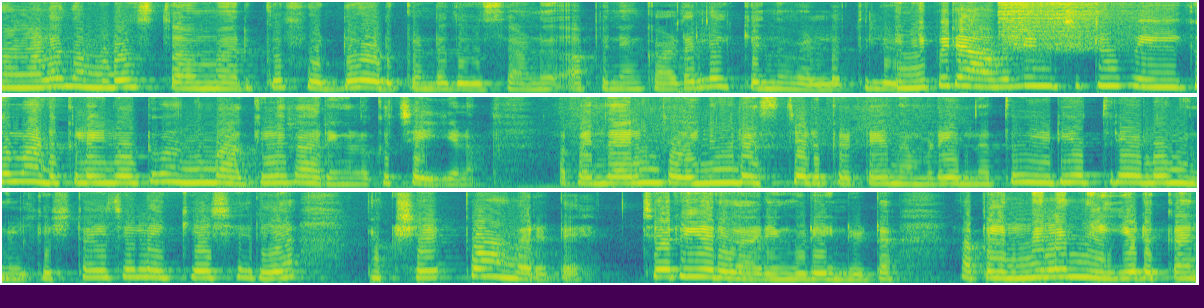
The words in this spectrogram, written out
നാളെ നമ്മുടെ ഉസ്താവന്മാർക്ക് ഫുഡ് കൊടുക്കേണ്ട ദിവസമാണ് അപ്പൊ ഞാൻ കടലേക്ക് ഒന്ന് വെള്ളത്തിൽ ഇനിയിപ്പോ രാവിലെ എണീച്ചിട്ട് വേഗം അടുക്കളയിലോട്ട് വന്ന് ബാക്കിയുള്ള കാര്യങ്ങളൊക്കെ ചെയ്യണം. അപ്പൊ എന്തായാലും പോയി ഞാൻ റെസ്റ്റ് എടുക്കട്ടെ. നമ്മുടെ ഇന്നത്തെ വീഡിയോ ഇത്രയേ ഉള്ളൂ. നിങ്ങൾക്ക് ഇഷ്ടമായിച്ചാൽ ലൈക്ക് ചെയ്യുക ശരിയാ പക്ഷേ പോകാൻ വരട്ടെ. ചെറിയൊരു കാര്യം കൂടി ഉണ്ട് കേട്ടോ അപ്പൊ ഇന്നലെ നെയ്യെടുക്കാൻ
